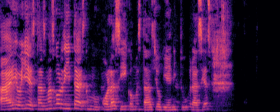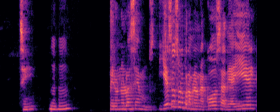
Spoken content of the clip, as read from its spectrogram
ay, oye, estás más gordita. Es como, hola, sí, ¿cómo estás? Yo bien, ¿y tú? Gracias. Sí pero no lo hacemos. Y eso solo por nombrar una cosa, de ahí el,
